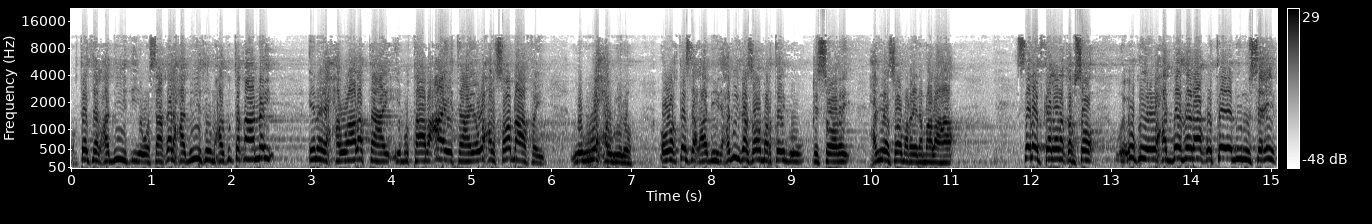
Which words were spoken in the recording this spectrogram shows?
Wakhtasal xadiid iyo wasaaqal xadiidu maxaad ku taqaanay inay xawaalo tahay iyo mutaabaca ay tahay oo wax la soo dhaafay lagugu xawilo oo wakhtasal xadiid xadiidkaa soo martay buu qisooday. Xadiidkaa soo marrayna ma laha. Sanad kalena qabso wuxuu ku yidhi waxadaanaa qutayba bnu saciid.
